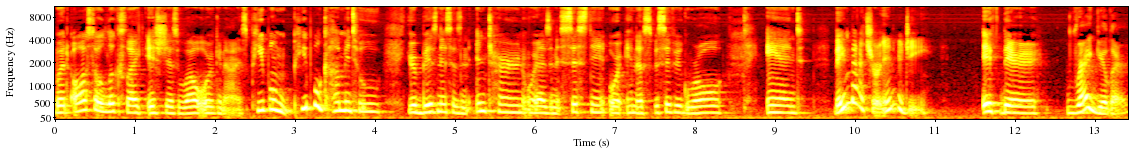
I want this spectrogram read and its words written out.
but also looks like it's just well organized. People people come into your business as an intern or as an assistant or in a specific role and they match your energy if they're regular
